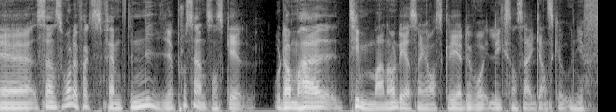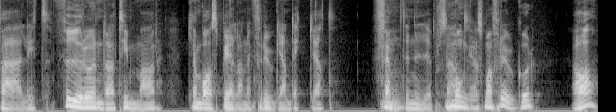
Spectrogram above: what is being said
Eh, sen så var det faktiskt 59% som skrev, och de här timmarna och det som jag skrev, det var liksom så här ganska ungefärligt. 400 timmar kan bara spela när frugan däckat. 59%. Många som har frugor. Ja,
